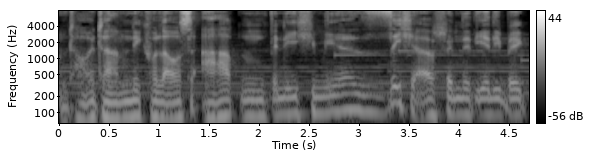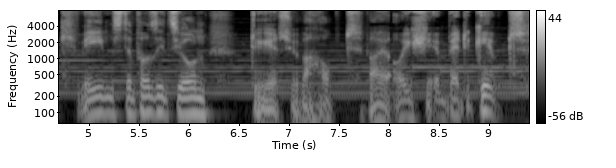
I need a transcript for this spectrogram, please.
Und heute am Nikolausabend bin ich mir sicher, findet ihr die bequemste Position, die es überhaupt bei euch im Bett gibt.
